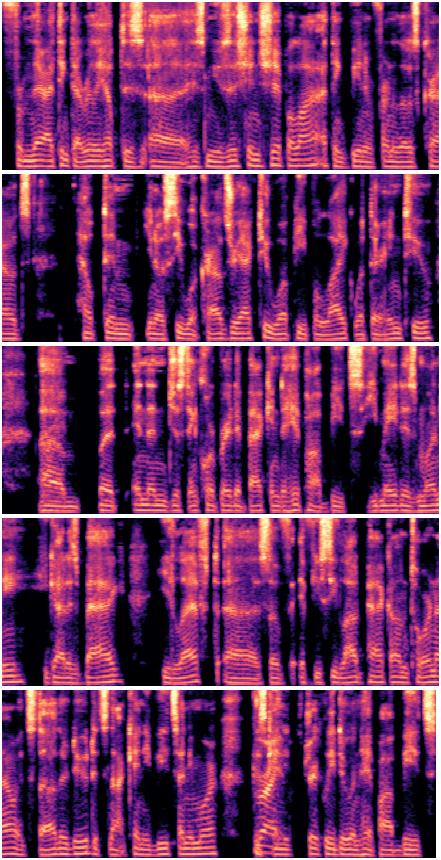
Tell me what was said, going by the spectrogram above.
from there, I think that really helped his uh, his musicianship a lot. I think being in front of those crowds helped him, you know, see what crowds react to, what people like, what they're into. Um, but and then just incorporate it back into hip hop beats. He made his money. He got his bag. He left. Uh, so if, if you see Loudpvck on tour now, it's the other dude. It's not Kenny Beats anymore because Right. Kenny's strictly doing hip hop beats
